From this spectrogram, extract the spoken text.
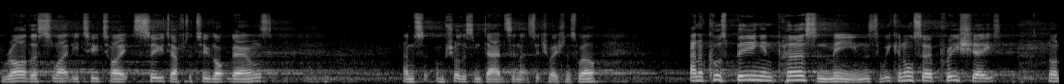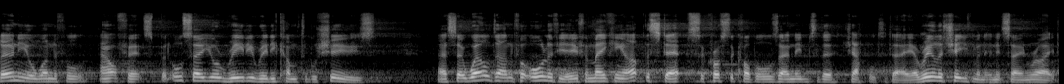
rather slightly too tight suit after two lockdowns. And I'm sure there's some dads in that situation as well. And of course, being in person means we can also appreciate not only your wonderful outfits, but also your really, really comfortable shoes. Uh, so well done for all of you for making it up the steps, across the cobbles and into the chapel today. A real achievement in its own right.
